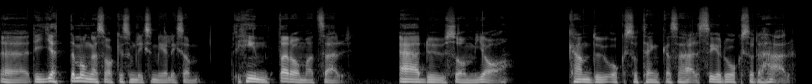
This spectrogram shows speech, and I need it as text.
eh, det är jättemånga saker som liksom är liksom hintar om att så här, är du som jag? Kan du också tänka så här? Ser du också det här?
